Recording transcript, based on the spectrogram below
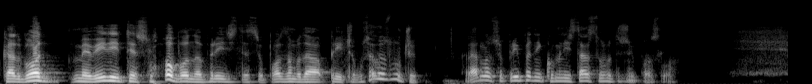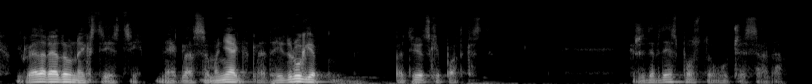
kad god me vidite, slobodno priđite se, upoznamo da pričam. U svakom slučaju, radilo o pripadniku Ministarstva unutrašnjih poslova gleda redovno X33. Ne gleda samo njega, gleda i druge patriotske podcaste. Kaže, 90% vuče sada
